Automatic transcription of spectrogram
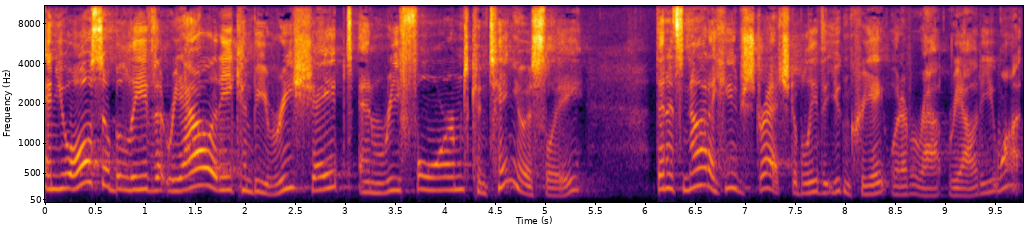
and you also believe that reality can be reshaped and reformed continuously, then it's not a huge stretch to believe that you can create whatever reality you want.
